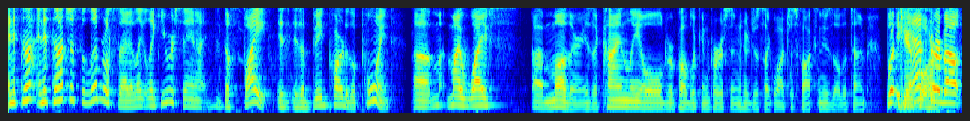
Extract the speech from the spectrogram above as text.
And it's not and it's not just the liberal side. Like like you were saying I, the fight is is a big part of the point. Uh, my, my wife's uh, mother is a kindly old republican person who just like watches fox news all the time. But if you ask her, her. about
